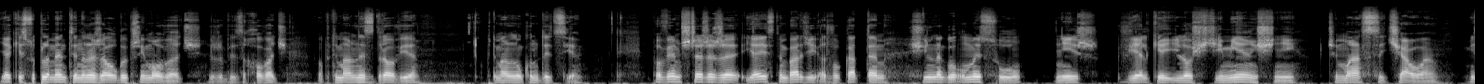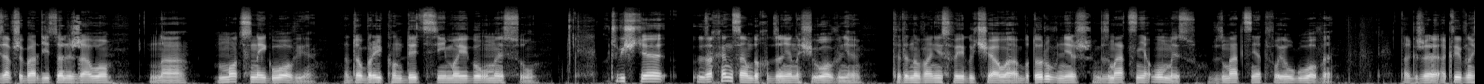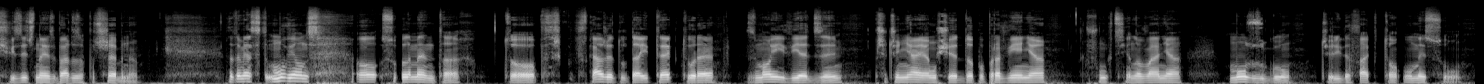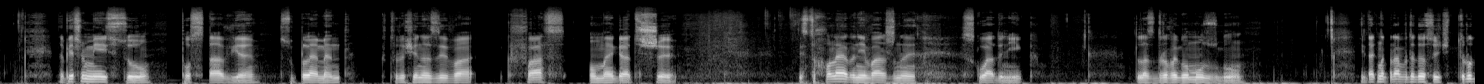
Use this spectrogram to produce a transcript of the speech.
Jakie suplementy należałoby przyjmować, żeby zachować optymalne zdrowie, optymalną kondycję? Powiem szczerze, że ja jestem bardziej adwokatem silnego umysłu niż wielkiej ilości mięśni czy masy ciała. Mi zawsze bardziej zależało na mocnej głowie, na dobrej kondycji mojego umysłu. Oczywiście zachęcam do chodzenia na siłownię, trenowanie swojego ciała, bo to również wzmacnia umysł, wzmacnia Twoją głowę. Także aktywność fizyczna jest bardzo potrzebna. Natomiast mówiąc o suplementach, to wsk- wskażę tutaj te, które z mojej wiedzy przyczyniają się do poprawienia funkcjonowania mózgu, czyli de facto umysłu. Na pierwszym miejscu postawię suplement, który się nazywa kwas omega-3. Jest to cholernie ważny składnik dla zdrowego mózgu. И так, направду, досить трудно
